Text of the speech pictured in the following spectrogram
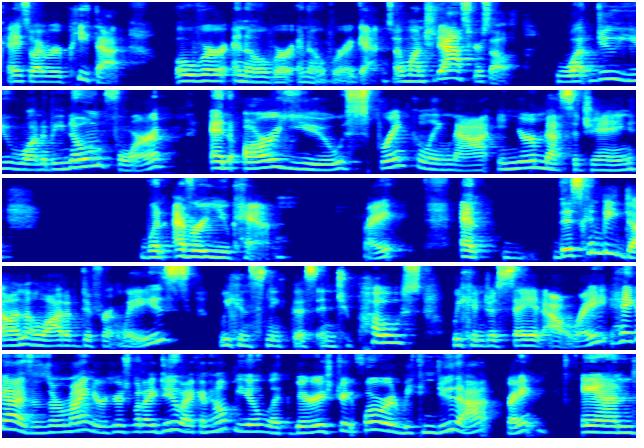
Okay? So I repeat that over and over and over again. So I want you to ask yourself, what do you want to be known for? And are you sprinkling that in your messaging whenever you can? Right. And this can be done a lot of different ways. We can sneak this into posts. We can just say it outright. Hey guys, as a reminder, here's what I do. I can help you. Like very straightforward. We can do that. Right. And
